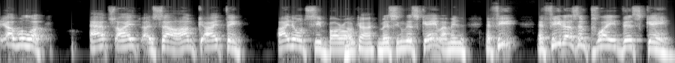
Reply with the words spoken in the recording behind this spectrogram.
Yeah, well, look, abs- I Sal, I'm, I think I don't see Burrow okay. missing this game. I mean, if he if he doesn't play this game,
